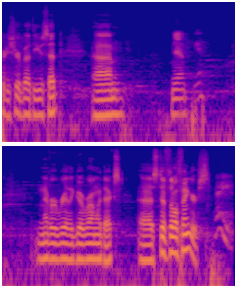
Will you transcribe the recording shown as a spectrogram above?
pretty sure both of you said. Um, yeah. Never really go wrong with X. Uh, Stiff Little Fingers. Hey, all right.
